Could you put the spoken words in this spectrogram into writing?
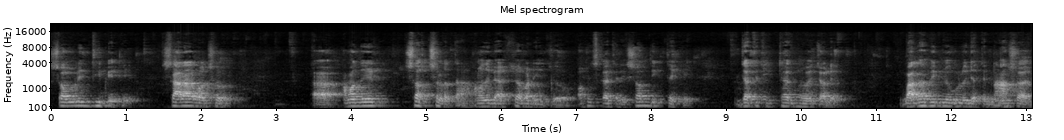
সমৃদ্ধি পেতে, সারা বছর আমাদের সচ্ছলতা, আমাদের ব্যবসা বাণিজ্য, অফিস কাছারি সব দিক থেকে যাতে ঠিকঠাকভাবে চলে বাধা বিঘ্নগুলো যাতে নাশ হয়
